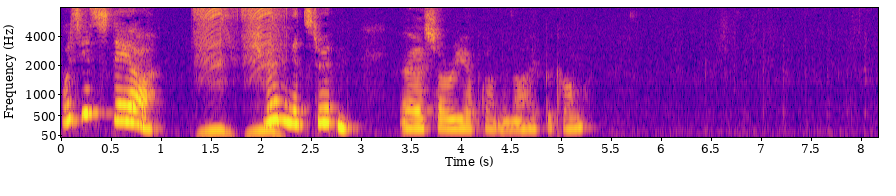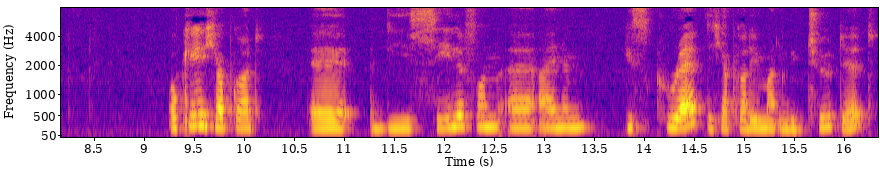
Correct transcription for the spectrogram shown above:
Wo ist jetzt der? Ich will ihn jetzt töten. Äh, sorry, ich hab gerade eine Nachricht bekommen. Okay, ich habe gerade äh, die Seele von äh, einem gescrapped. Ich habe gerade jemanden getötet.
